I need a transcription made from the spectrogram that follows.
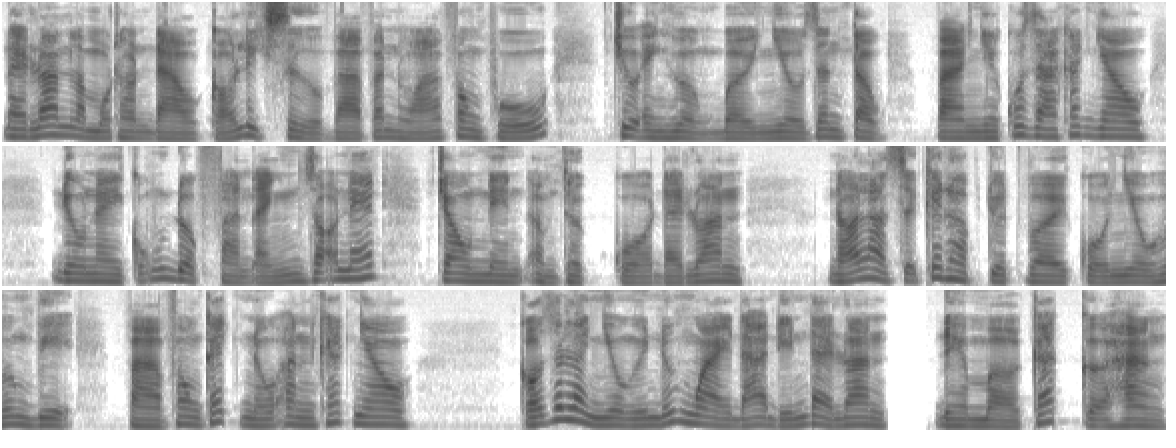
Đài Loan là một hòn đảo có lịch sử và văn hóa phong phú, chịu ảnh hưởng bởi nhiều dân tộc và nhiều quốc gia khác nhau. Điều này cũng được phản ánh rõ nét trong nền ẩm thực của Đài Loan. Nó là sự kết hợp tuyệt vời của nhiều hương vị và phong cách nấu ăn khác nhau. Có rất là nhiều người nước ngoài đã đến Đài Loan để mở các cửa hàng,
